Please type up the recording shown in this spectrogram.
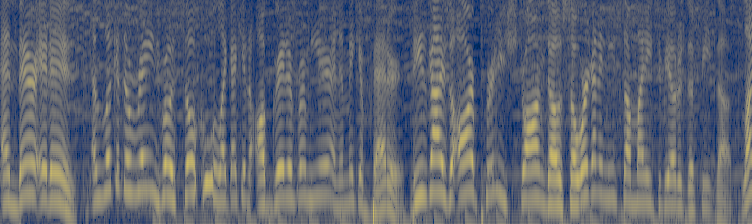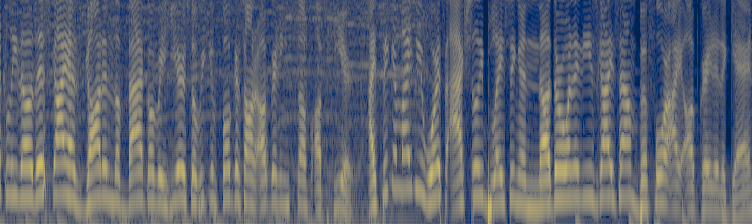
And there it is. And look at the range, bro. It's so cool. Like, I can upgrade it from here and then make it better. These guys are pretty strong, though, so we're going to need some money to be able to defeat them. Luckily, though, this guy has gotten the back over here, so we can focus on upgrading stuff up here. I think it might be worth actually placing another one of these guys down before I upgrade it again.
